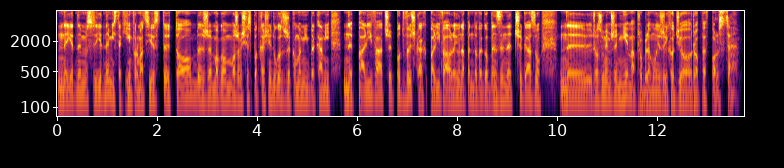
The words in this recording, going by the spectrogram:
Jednym z, jednymi z takich informacji jest to, że mogą, możemy się spotkać niedługo z rzekomymi brakami paliwa czy podwyżkach paliwa, oleju napędowego, benzyny czy gazu. Rozumiem, że nie ma problemu, jeżeli chodzi o ropę w Polsce.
